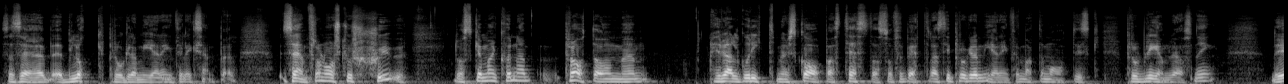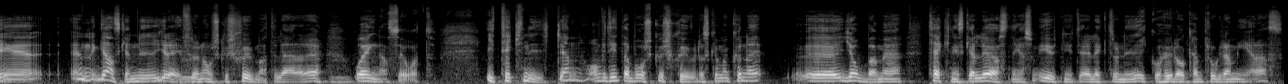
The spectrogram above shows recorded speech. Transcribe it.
så att säga, blockprogrammering till exempel. Sen från årskurs 7 då ska man kunna prata om eh, hur algoritmer skapas, testas och förbättras i programmering för matematisk problemlösning. Det är en ganska ny grej för en mm. årskurs 7-mattelärare mm. att ägna sig åt. I tekniken, om vi tittar på årskurs 7, då ska man kunna eh, jobba med tekniska lösningar som utnyttjar elektronik och hur de kan programmeras.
